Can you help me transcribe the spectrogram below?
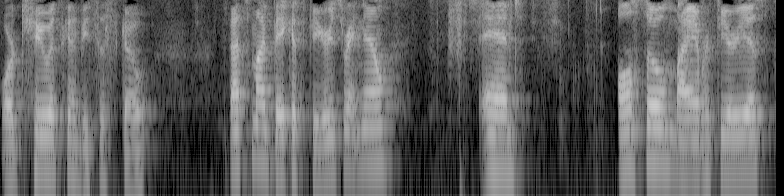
or two, it's gonna be Cisco. That's my biggest fears right now. And also, my other theory is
